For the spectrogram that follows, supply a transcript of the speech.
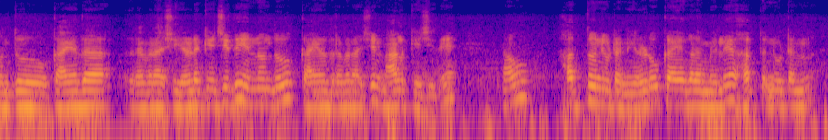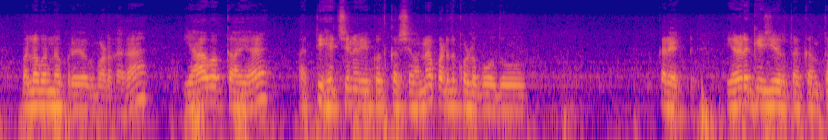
ಒಂದು ಕಾಯದ ದ್ರವ್ಯರಾಶಿ ಎರಡು ಕೆ ಜಿ ಇದೆ, ಇನ್ನೊಂದು ಕಾಯದ ದ್ರವ್ಯರಾಶಿ ನಾಲ್ಕು ಕೆ ಜಿ ಇದೆ. ನಾವು ಹತ್ತು ನ್ಯೂಟನ್, ಎರಡೂ ಕಾಯಗಳ ಮೇಲೆ ಹತ್ತು ನ್ಯೂಟನ್ ಬಲವನ್ನು ಪ್ರಯೋಗ ಮಾಡಿದಾಗ ಯಾವ ಕಾಯ ಅತಿ ಹೆಚ್ಚಿನ ಏಕೋತ್ಕರ್ಷವನ್ನು ಪಡೆದುಕೊಳ್ಳಬಹುದು? ಕರೆಕ್ಟ್. ಎರಡು ಕೆ ಜಿ ಇರತಕ್ಕಂಥ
